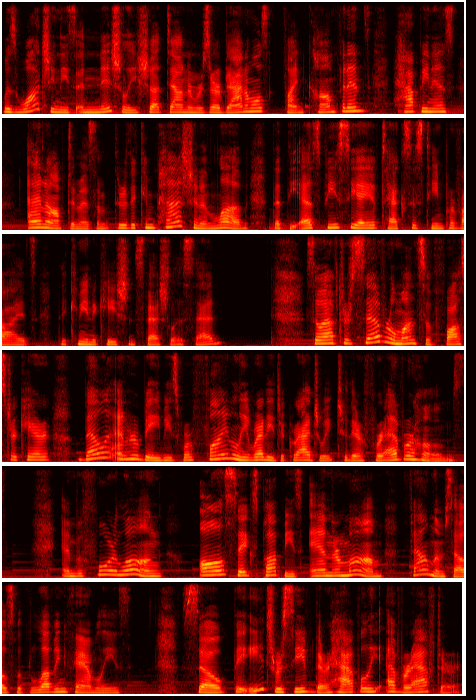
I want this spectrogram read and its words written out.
was watching these initially shut down and reserved animals find confidence, happiness, and optimism through the compassion and love that the SPCA of Texas team provides, the communication specialist said. So, after several months of foster care, Bella and her babies were finally ready to graduate to their forever homes. And before long, all six puppies and their mom found themselves with loving families. So they each received their happily ever after.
